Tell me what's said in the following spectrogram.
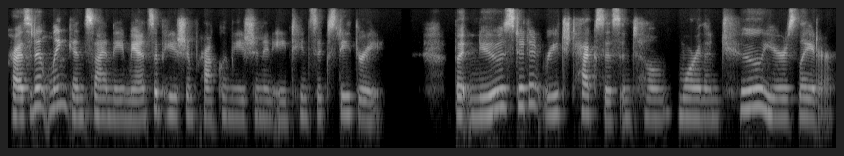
President Lincoln signed the Emancipation Proclamation in 1863, but news didn't reach Texas until more than two years later.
